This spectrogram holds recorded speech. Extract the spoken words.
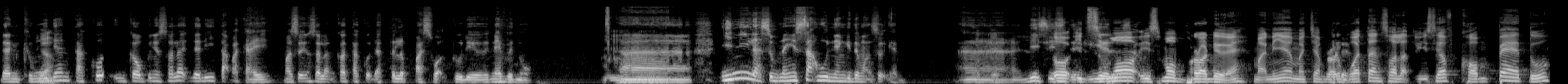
dan kemudian yeah. takut engkau punya solat jadi tak pakai maksudnya solat kau takut dah terlepas waktu dia never know hmm. ha, inilah sebenarnya sahun yang kita maksudkan Ha, this is so it's more sahun. it's more broader eh maknanya macam broader. perbuatan solat tu itself compare to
